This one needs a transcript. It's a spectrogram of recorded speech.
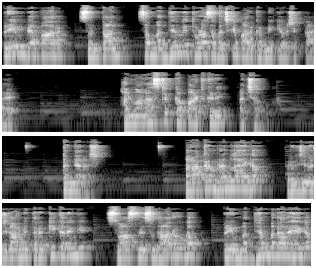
प्रेम, व्यापार, संतान सब मध्यम में थोड़ा सा बच के पार करने की आवश्यकता है। हनुमानाष्टक का पाठ करें अच्छा होगा। कन्या राशि। पराक्रम रंग लाएगा, रोजी रोज़गार में तरक्की करेंगे, स्वास्थ्य में सुधार होगा, प्रेम मध्यम बना रहेगा।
